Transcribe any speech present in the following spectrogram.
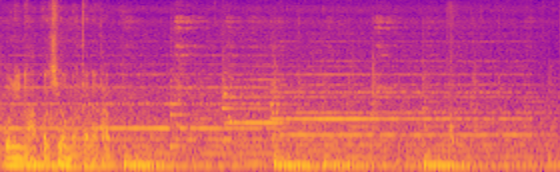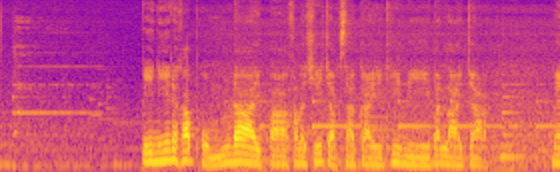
พวกนี้นะครับก็เชื่องเหมือนกันนะครับ ปีนี้นะครับผมได้ปลาคาราชิจากซาไกที่มีบั้นลายจากแม่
